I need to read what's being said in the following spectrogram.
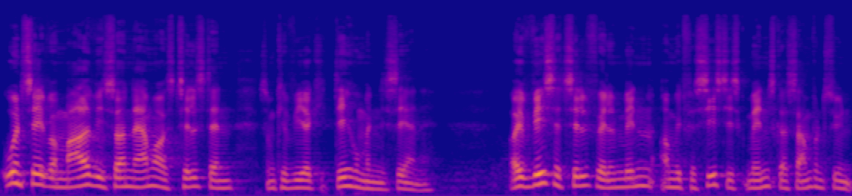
Uanset hvor meget vi så nærmer os tilstanden, som kan virke dehumaniserende. Og i visse tilfælde minde om et fascistisk menneske- og samfundssyn,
